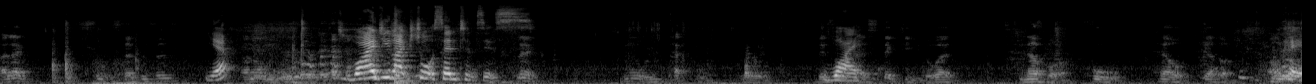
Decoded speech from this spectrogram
I like short sentences. Yeah. I know what I'm saying. Why do you like short sentences? It's more impactful. in a way. There's Why? Stick to you. The words never, fool, hell, together. Okay,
